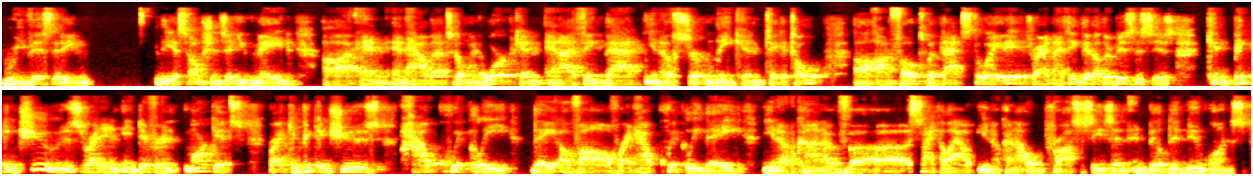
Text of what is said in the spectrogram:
revisiting the assumptions that you've made uh, and and how that's going to work. And and I think that you know certainly can take a toll uh, on folks but that's the way it is right? And I think that other businesses can pick and choose right in, in different markets right can pick and choose how quickly they evolve right? How quickly they you know kind of uh, cycle out you know kind of old processes and, and build in new ones.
